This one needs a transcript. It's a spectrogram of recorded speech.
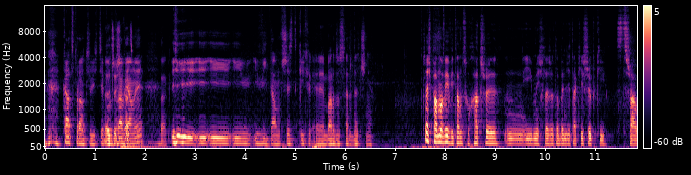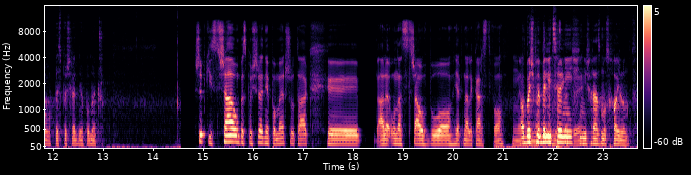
Kacpra oczywiście pozdrawiamy. Cześć, tak. I, i, i, i, I witam wszystkich e, bardzo serdecznie. Cześć panowie, witam słuchaczy mm, i myślę, że to będzie taki szybki strzał bezpośrednio po meczu. Szybki strzał bezpośrednio po meczu, tak. Yy, ale u nas strzałów było jak na lekarstwo. Obyśmy byli celniejsi niż Rasmus Hojlund.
